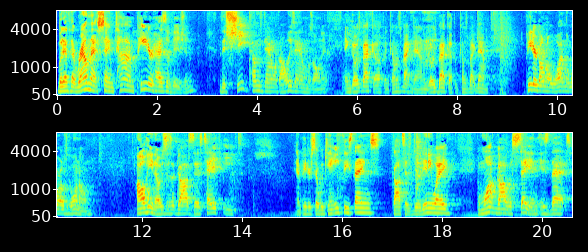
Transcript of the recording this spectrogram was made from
But at the, around that same time, Peter has a vision. This sheet comes down with all these animals on it and goes back up and comes back down and goes back up and comes back down. Peter don't know what in the world's going on. All he knows is that God says, "Take, eat." And Peter said, "We can't eat these things." God says, "Do it anyway." And what God was saying is that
